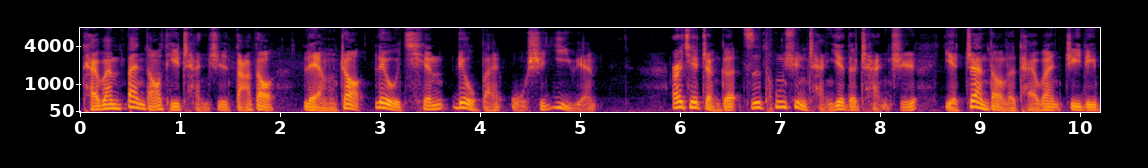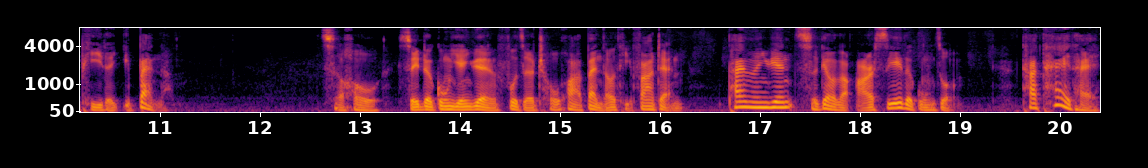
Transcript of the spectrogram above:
台湾半导体产值达到两兆六千六百五十亿元，而且整个资通讯产业的产值也占到了台湾 GDP 的一半呢。此后，随着工研院负责筹划半导体发展，潘文渊辞掉了 RCA 的工作。他太太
